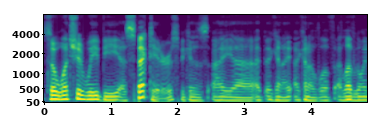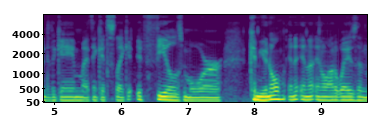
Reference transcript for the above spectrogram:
So, what should we be as spectators? Because I, uh, I again, I, I kind of love, I love going to the game. I think it's like it, it feels more communal in, in in a lot of ways than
